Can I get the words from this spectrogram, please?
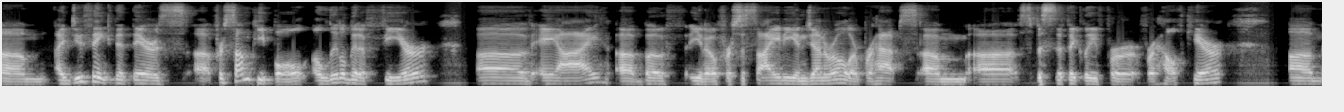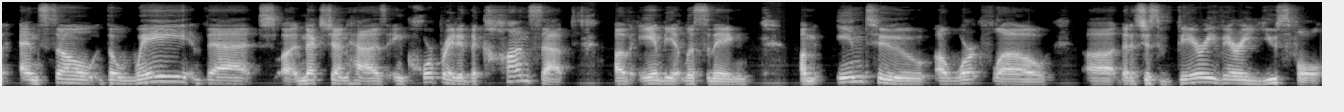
Um, I do think that there's uh, for some people a little bit of fear of AI, uh, both you know for society in general, or perhaps um, uh, specifically for for healthcare. Um, and so the way that uh, NextGen has incorporated the concept of ambient listening um, into a workflow uh, that it's just very, very useful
